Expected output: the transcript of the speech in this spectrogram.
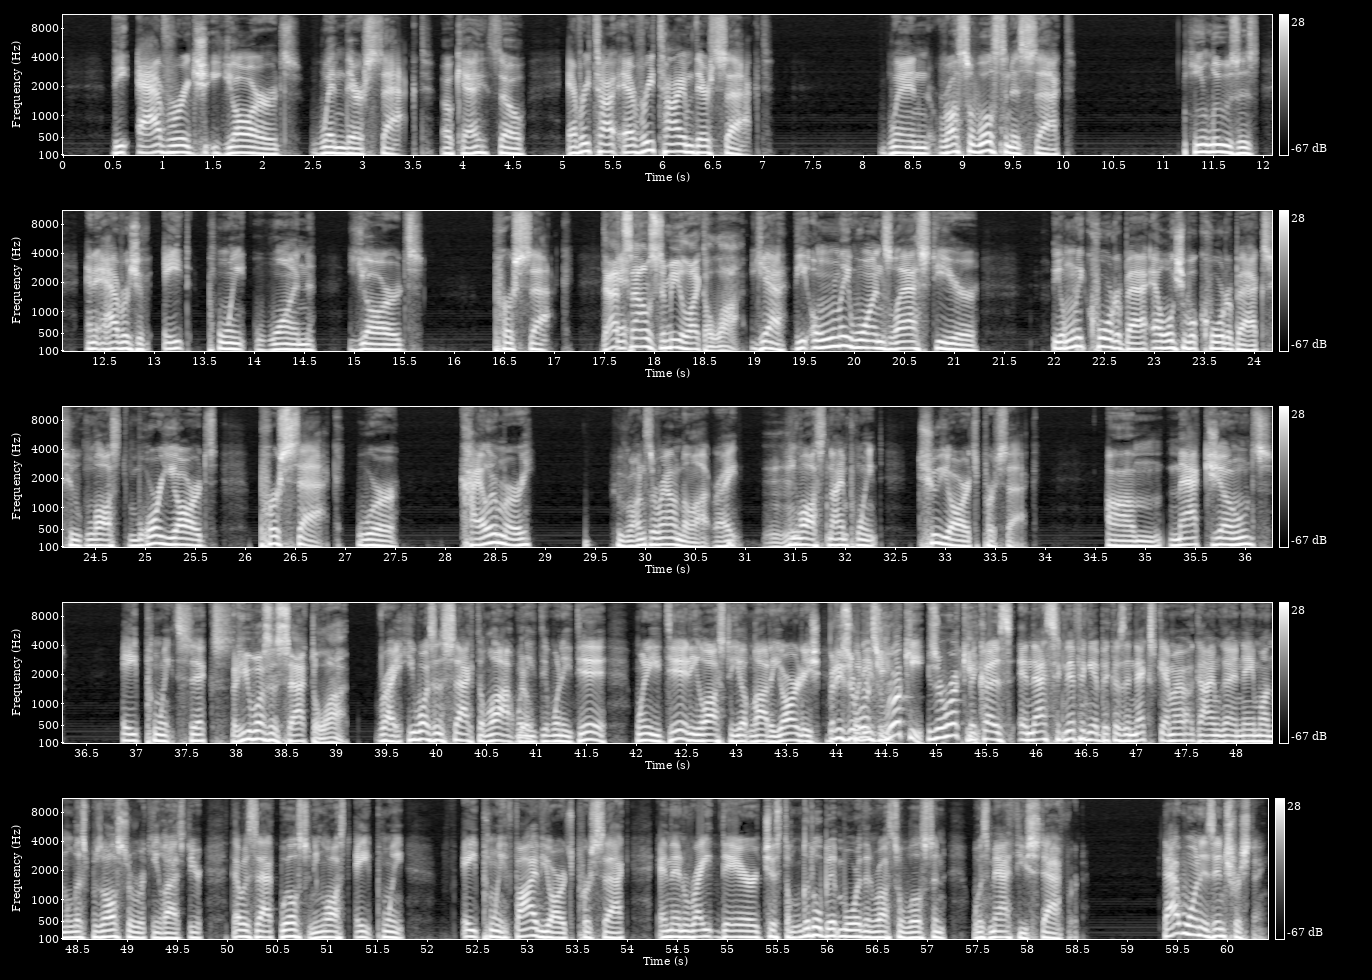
the average yards when they're sacked. Okay, so every time every time they're sacked, when Russell Wilson is sacked, he loses an average of eight point one yards per sack. That And- sounds to me like a lot. Yeah, the only ones last year, the only quarterback eligible quarterbacks who lost more yards per sack were Kyler Murray, who runs around a lot, right? Mm-hmm. He lost nine point two yards per sack. Um, Mac Jones, eight point six. But he wasn't sacked a lot. Right, he wasn't sacked a lot when No. he did. When he did, when he did, he lost a lot of yardage. But he's a He's rookie. rookie. He's a rookie. Because and that's significant because the next guy, guy I'm going to name on the list was also a rookie last year. That was Zach Wilson. He lost eight point eight point five yards per sack, and then right there, just a little bit more than Russell Wilson was Matthew Stafford. That one is interesting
